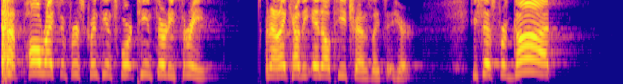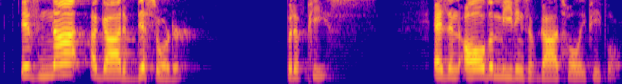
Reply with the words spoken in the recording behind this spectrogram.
Paul writes in 1 Corinthians 14 33, and I like how the NLT translates it here. He says, For God is not a God of disorder, but of peace, as in all the meetings of God's holy people.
